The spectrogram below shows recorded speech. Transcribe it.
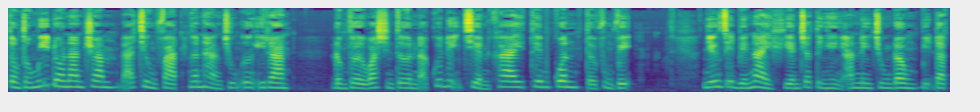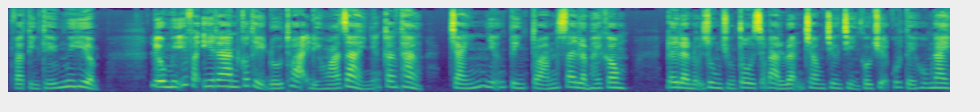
Tổng thống Mỹ Donald Trump đã trừng phạt Ngân hàng Trung ương Iran. Đồng thời, Washington đã quyết định triển khai thêm quân tới vùng vịnh. Những diễn biến này khiến cho tình hình an ninh Trung Đông bị đặt vào tình thế nguy hiểm. Liệu Mỹ và Iran có thể đối thoại để hóa giải những căng thẳng, tránh những tính toán sai lầm hay không? Đây là nội dung chúng tôi sẽ bàn luận trong chương trình câu chuyện quốc tế hôm nay.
